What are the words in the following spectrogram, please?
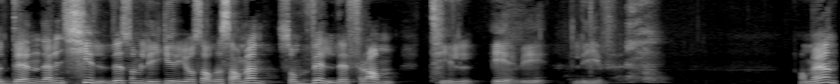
Men den, det er en kilde som ligger i oss alle sammen, som veller fram til evig liv. Amen.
